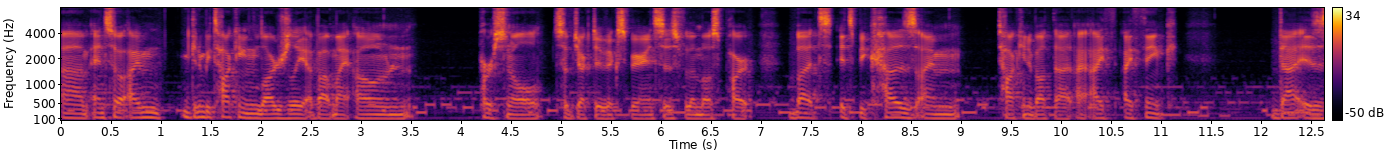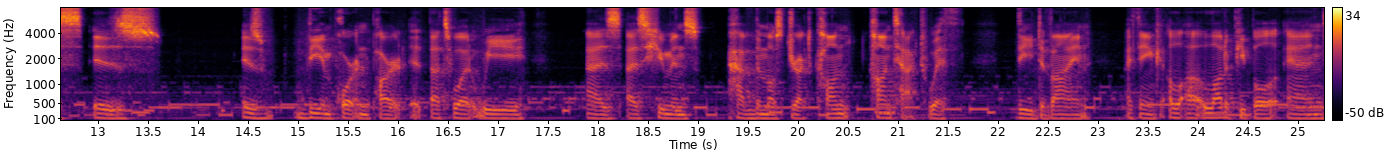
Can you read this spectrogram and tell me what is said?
Um, and so I'm going to be talking largely about my own personal subjective experiences for the most part, but it's because I'm talking about that. I I, I think that is is is the important part. It, that's what we as as humans have the most direct con- contact with the divine. I think a, a lot of people and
